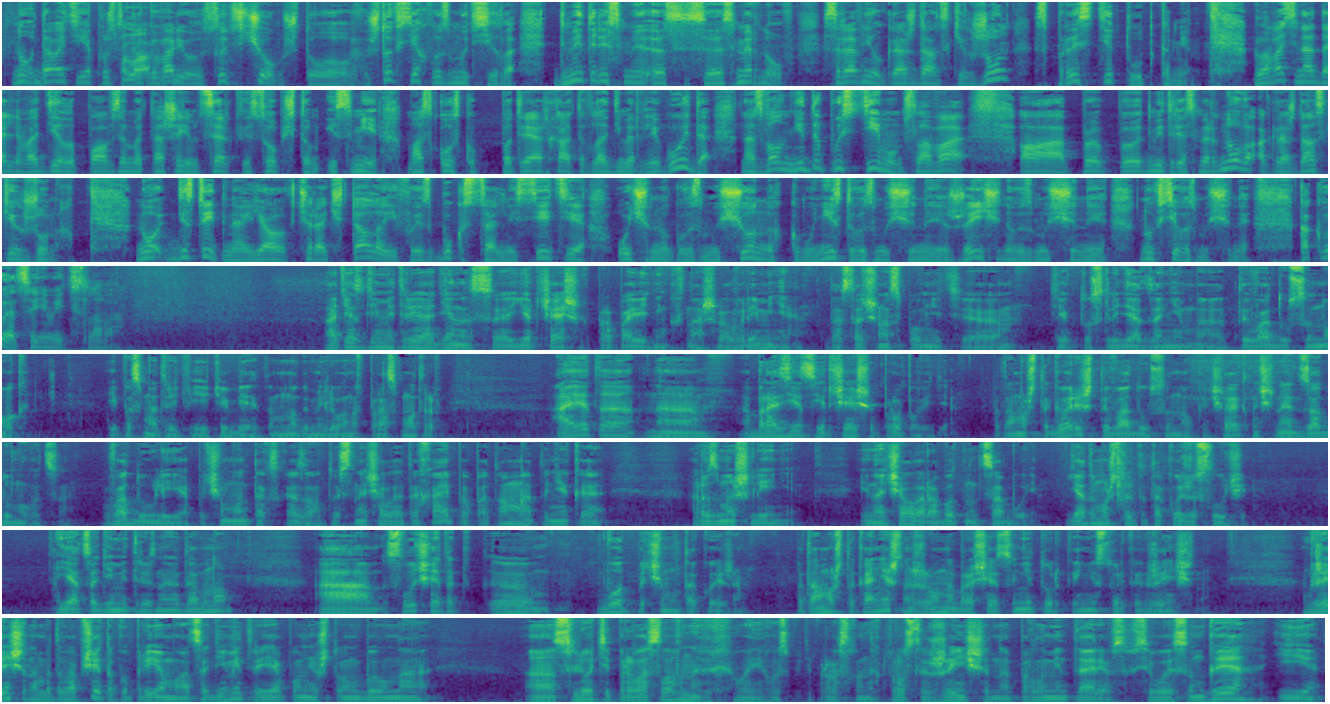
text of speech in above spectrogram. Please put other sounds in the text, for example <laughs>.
Ну, давайте я просто Ладно. поговорю. Суть в чем, что, что всех возмутило. Дмитрий э, Смирнов сравнил гражданских жен с проститутками. Глава синодального отдела по взаимоотношениям церкви с обществом и СМИ Московского патриархата Владимир Легойда назвал недопустимым слова а, Дмитрия Смирнова о гражданских женах. Но действительно, я вчера читала и Facebook, и социальные сети, очень много возмущенных, коммунисты возмущены, женщины возмущены, ну, все возмущены. Как вы оцениваете слова? Отец Дмитрий один из э, ярчайших проповедников нашего времени. Достаточно вспомнить э, те, кто следят за ним, э, «Ты в аду, сынок», и посмотреть в Ютьюбе, это много миллионов просмотров. А это образец ярчайшей проповеди. Потому что говоришь ты в аду, сынок, и человек начинает задумываться, в аду ли я, почему он так сказал. То есть сначала это хайп, а потом это некое размышление и начало работы над собой. Я думаю, что это такой же случай. Я отца Дмитрия знаю давно. А случай это э, вот почему такой же. Потому что, конечно же, он обращается не только и не столько к женщинам. К женщинам это вообще такой прием у отца Дмитрия. Я помню, что он был на э, слете православных, ой, господи, православных, просто женщин-парламентариев всего СНГ, и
